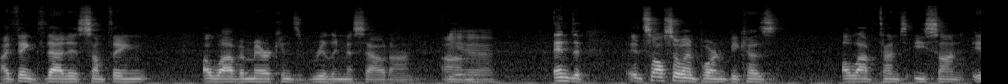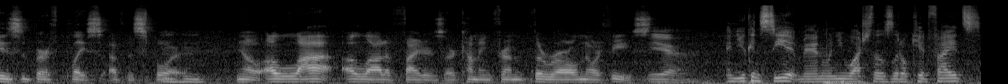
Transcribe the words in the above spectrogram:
I think that is something a lot of Americans really miss out on. Um, yeah. And it's also important because a lot of times Isan is the birthplace of the sport. Mhm. You know, a lot, a lot of fighters are coming from the rural Northeast. Yeah. And you can see it, man, when you watch those little kid fights.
